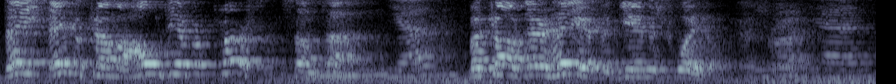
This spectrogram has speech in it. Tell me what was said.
they, they become a whole different person sometimes mm-hmm. Yep. because their head began to swell. That's right. Yes.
